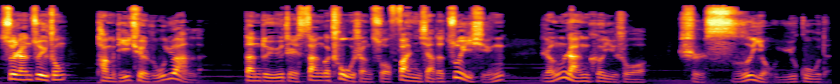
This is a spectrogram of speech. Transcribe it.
虽然最终他们的确如愿了，但对于这三个畜生所犯下的罪行，仍然可以说是死有余辜的。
